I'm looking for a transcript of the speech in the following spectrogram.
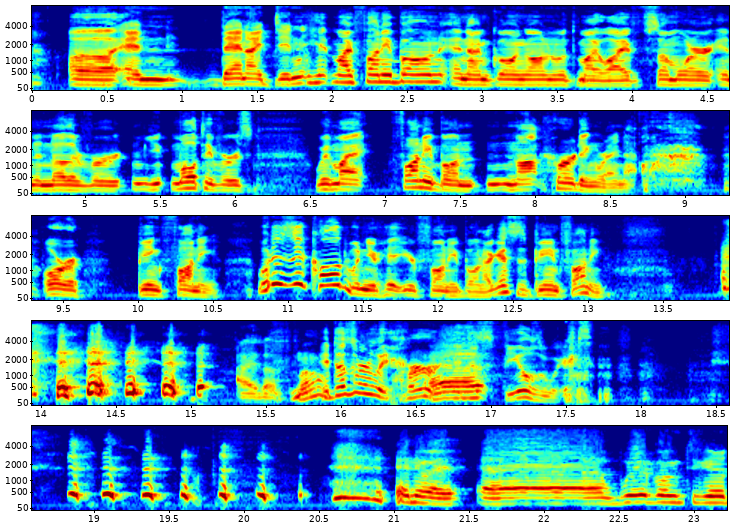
uh, and then I didn't hit my funny bone, and I'm going on with my life somewhere in another ver- multiverse with my funny bone not hurting right now, or being funny. What is it called when you hit your funny bone? I guess it's being funny. I don't know. It doesn't really hurt. it Uh, just feels weird. anyway, uh, we're going to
